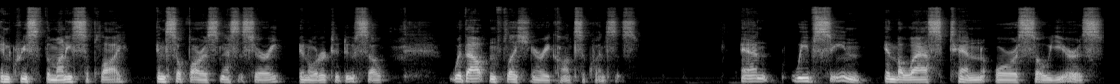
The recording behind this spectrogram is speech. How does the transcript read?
increase the money supply insofar as necessary in order to do so without inflationary consequences. And we've seen in the last 10 or so years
